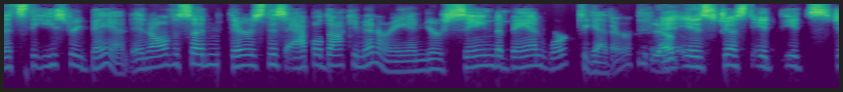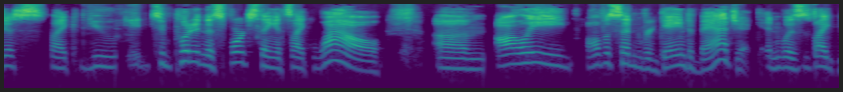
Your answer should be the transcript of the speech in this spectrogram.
that's the E Street Band. And all of a sudden, there's this Apple documentary, and you're seeing the band work together. Yep. It's just it. It's just like you it- to put it in the sports thing. It's like wow, um, Ali all of a sudden regained magic and was like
